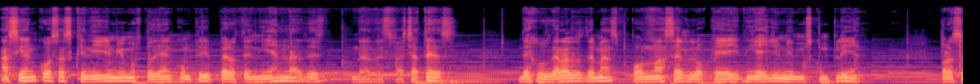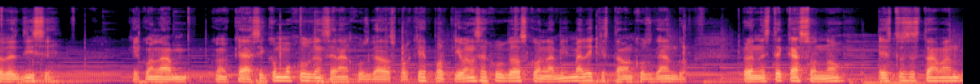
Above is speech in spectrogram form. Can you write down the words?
hacían cosas que ni ellos mismos podían cumplir, pero tenían la, la desfachatez de juzgar a los demás por no hacer lo que ni ellos mismos cumplían. Por eso les dice que, con la, que así como juzgan serán juzgados. ¿Por qué? Porque iban a ser juzgados con la misma ley que estaban juzgando. Pero en este caso no. Estos estaban,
